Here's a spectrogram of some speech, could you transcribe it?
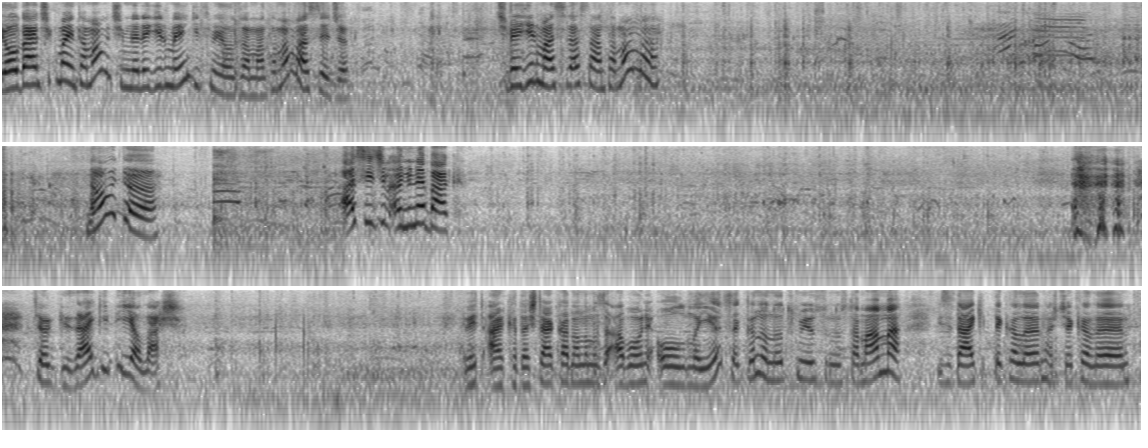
Yoldan çıkmayın tamam mı? Çimlere girmeyin gitmiyor o zaman tamam mı Asya'cığım? Çime girme Asil Aslan tamam mı? Ne oldu? Asya'cığım önüne bak. Çok güzel gidiyorlar. Evet arkadaşlar kanalımıza abone olmayı sakın unutmuyorsunuz tamam mı? Bizi takipte kalın. Hoşça kalın.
